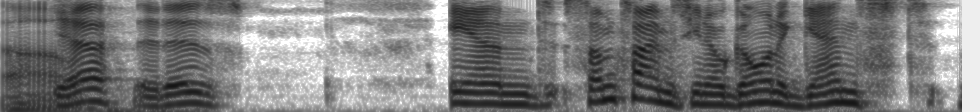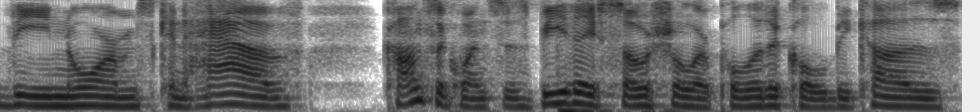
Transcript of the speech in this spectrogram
um, Yeah, it is. And sometimes, you know, going against the norms can have consequences, be they social or political, because,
